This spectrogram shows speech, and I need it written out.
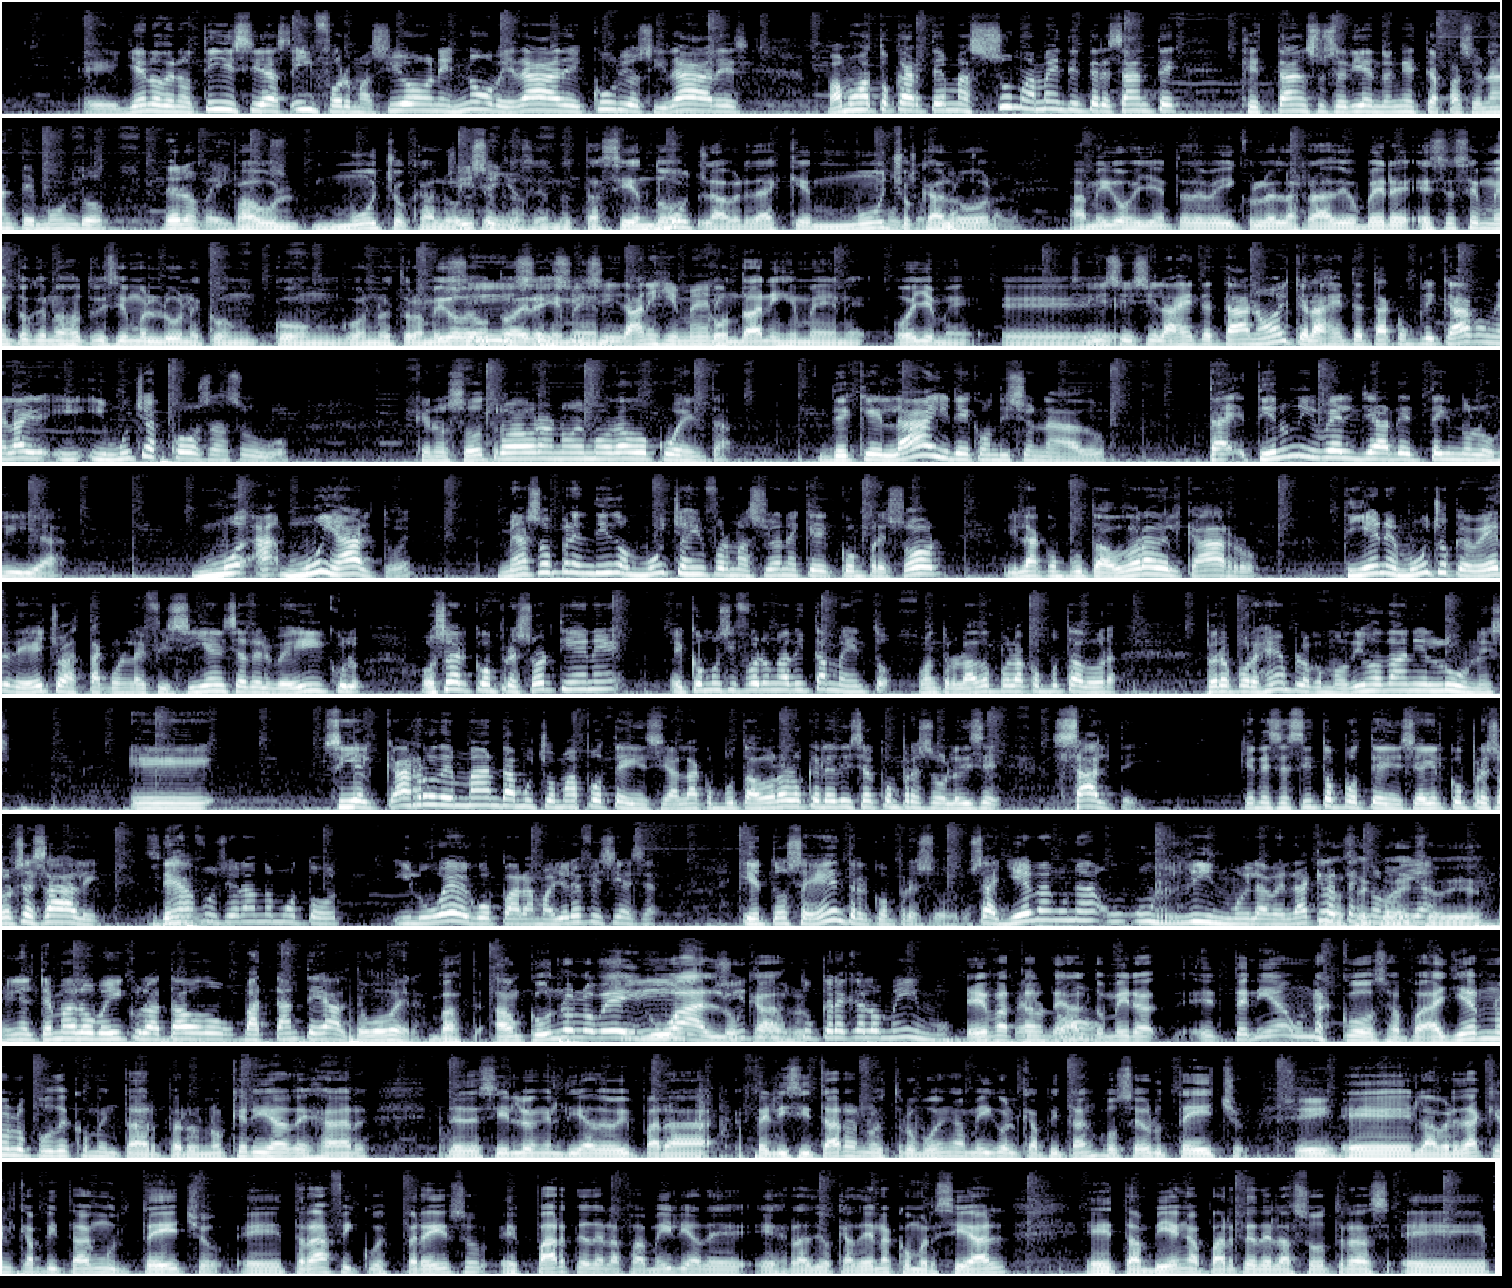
eh, lleno de noticias, informaciones, novedades, curiosidades. Vamos a tocar temas sumamente interesantes que están sucediendo en este apasionante mundo de los vehículos. Paul, mucho calor sí, está haciendo. Está haciendo, la verdad es que mucho, calor. Amigos oyentes de vehículos en la radio, ver ese segmento que nosotros hicimos el lunes con, con, nuestro amigo de Autoaire Jiménez. Sí, Dani Jiménez. Con Dani Jiménez. Óyeme. Eh, sí, sí, sí, la gente está, no, y que la gente está complicada con el aire. Y, y muchas cosas hubo que nosotros ahora nos hemos dado cuenta de que el aire acondicionado tiene un nivel ya de tecnología muy, ah, muy alto. ¿eh? Me ha sorprendido muchas informaciones que el compresor y la computadora del carro tiene mucho que ver, de hecho, hasta con la eficiencia del vehículo. O sea, el compresor tiene, es como si fuera un aditamento controlado por la computadora. Pero, por ejemplo, como dijo Daniel lunes, eh, si el carro demanda mucho más potencia, la computadora lo que le dice al compresor, le dice, salte que necesito potencia y el compresor se sale, deja funcionando el motor y luego para mayor eficiencia y entonces entra el compresor. O sea, llevan un, ritmo y la verdad que la tecnología en el tema de los vehículos ha estado bastante alto, Bobera. aunque uno lo ve igual, los carros. Tú, crees que es lo mismo. Es bastante alto. Mira, eh, tenía unas cosas, ayer no lo pude comentar, pero no quería dejar de decirlo en el día de hoy para felicitar a nuestro buen amigo el capitán José Urtecho. Sí. Eh, la verdad que el capitán Urtecho, eh, Tráfico Expreso, es parte de la familia de eh, Radio Cadena Comercial. también aparte de las otras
